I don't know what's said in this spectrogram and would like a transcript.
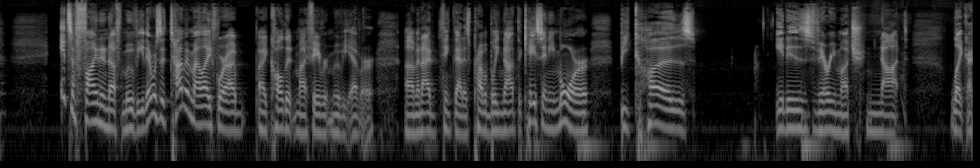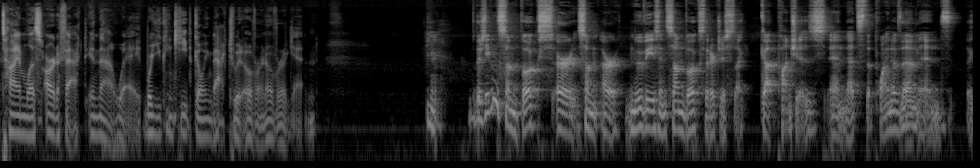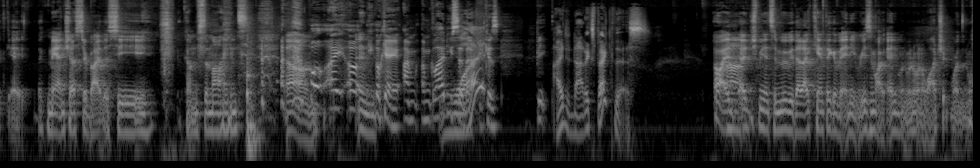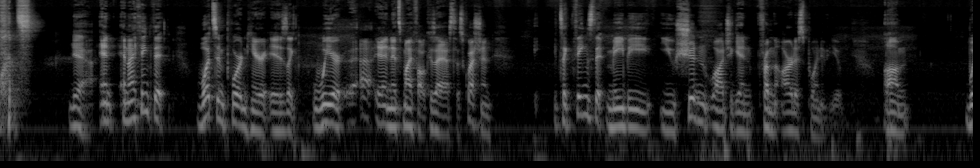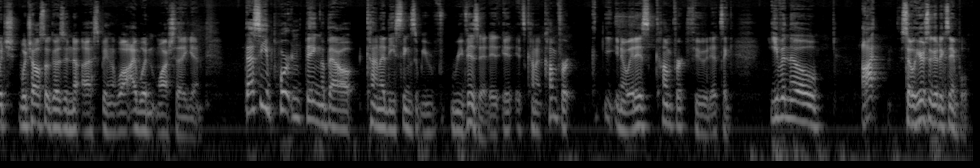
it's a fine enough movie. There was a time in my life where I I called it my favorite movie ever, um, and I think that is probably not the case anymore because it is very much not like a timeless artifact in that way, where you can keep going back to it over and over again. There's even some books or some or movies and some books that are just like gut punches, and that's the point of them. And like eh, like Manchester by the Sea comes to mind. Um, Well, I uh, And- okay. I'm I'm glad you said What? that because be, I did not expect this. oh, I, um, I just mean it's a movie that I can't think of any reason why anyone would want to watch it more than once. Yeah, and and I think that what's important here is like we're, uh, and it's my fault because I asked this question. It's like things that maybe you shouldn't watch again from the artist's point of view, um, which which also goes into us being like, well, I wouldn't watch that again. That's the important thing about kind of these things that we revisit. It, it, it's kind of comfort, you know, it is comfort food. It's like even though I so here's a good example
